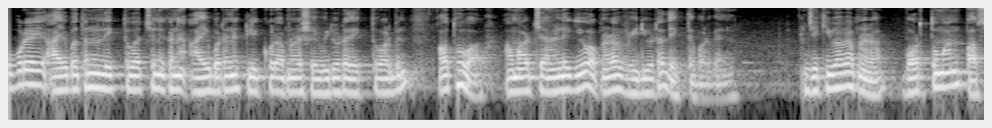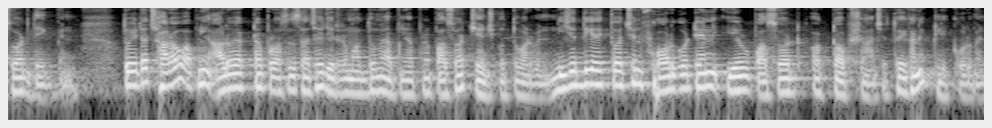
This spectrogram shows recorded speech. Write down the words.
ওপরে আই বাটনে দেখতে পাচ্ছেন, এখানে আই বাটনে ক্লিক করে আপনারা সেই ভিডিওটা দেখতে পারবেন। অথবা আমার চ্যানেলে গিয়েও আপনারা ভিডিওটা দেখতে পারবেন। যে কীভাবে আপনারা বর্তমান পাসওয়ার্ড দেখবেন। তো এটা ছাড়াও আপনি আরও একটা প্রসেস আছে যেটার মাধ্যমে আপনি আপনার পাসওয়ার্ড চেঞ্জ করতে পারবেন। নিচের দিকে দেখতে পাচ্ছেন ফরগোটেন ইয়োর পাসওয়ার্ড একটা অপশান আছে। তো এখানে ক্লিক করবেন।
